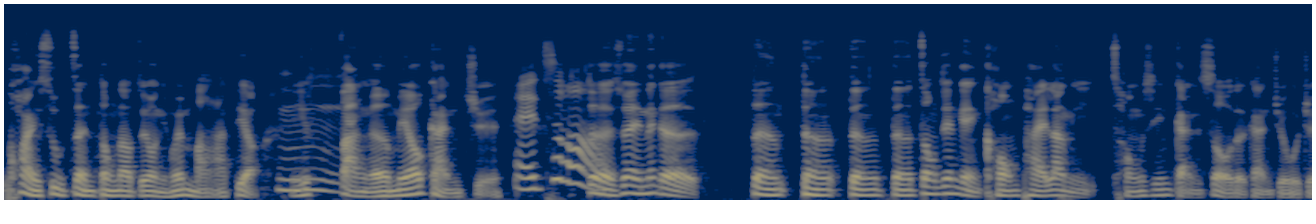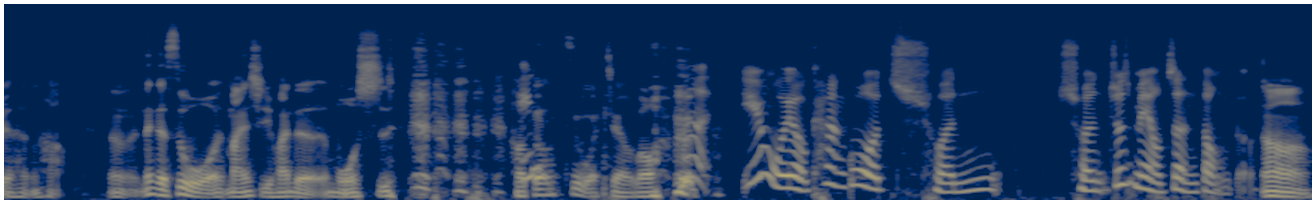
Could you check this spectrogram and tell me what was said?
快速震动到最后你会麻掉，你反而没有感觉，没错，对，所以那个噔噔噔噔中间给你空拍，让你重新感受的感觉，我觉得很好。嗯，那个是我蛮喜欢的模式，好多自我揭露。那因为我有看过纯纯就是没有震动的，嗯，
